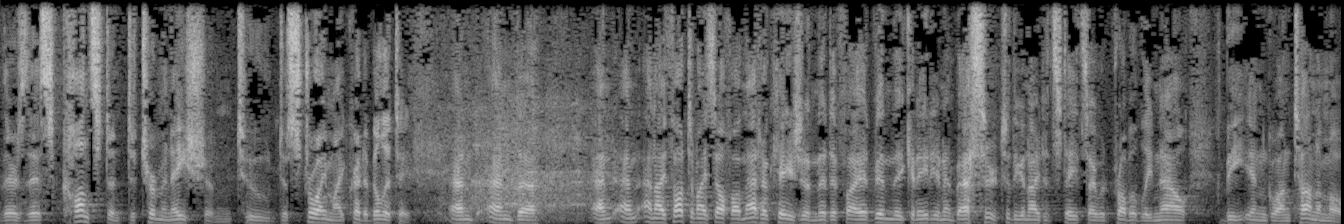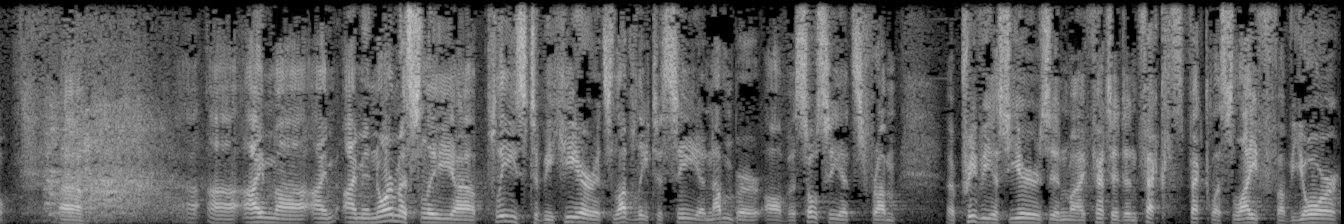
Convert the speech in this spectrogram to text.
There's this constant determination to destroy my credibility. And, and uh, and, and, and I thought to myself on that occasion that if I had been the Canadian ambassador to the United States, I would probably now be in Guantanamo. Uh, uh, I'm, uh, I'm, I'm, enormously uh, pleased to be here. It's lovely to see a number of associates from uh, previous years in my fetid and feckless life of yore.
